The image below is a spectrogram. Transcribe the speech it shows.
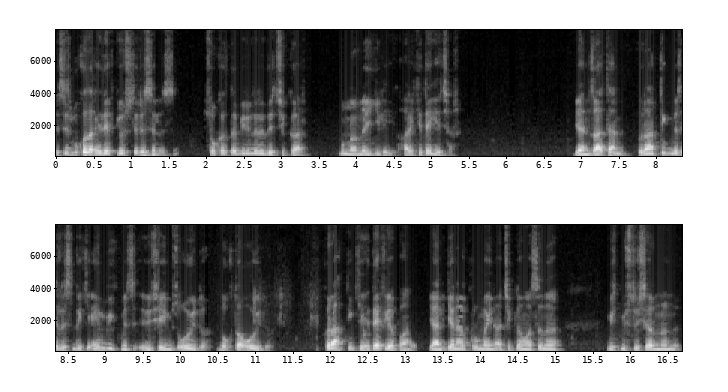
E siz bu kadar hedef gösterirseniz sokakta birileri de çıkar bunlarla ilgili harekete geçer. Yani zaten Hrant Dink meselesindeki en büyük mes- şeyimiz oydu. Nokta oydu. Hrant hedef yapan, yani Genelkurmay'ın açıklamasını, MİT Müsteşarı'nın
